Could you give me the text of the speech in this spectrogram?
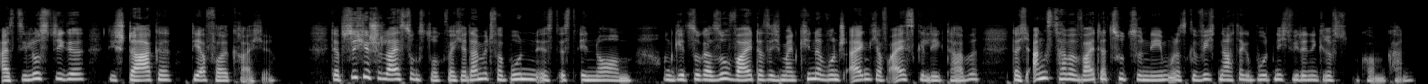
Als die lustige, die starke, die erfolgreiche. Der psychische Leistungsdruck, welcher damit verbunden ist, ist enorm und geht sogar so weit, dass ich meinen Kinderwunsch eigentlich auf Eis gelegt habe, da ich Angst habe, weiter zuzunehmen und das Gewicht nach der Geburt nicht wieder in den Griff bekommen kann.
